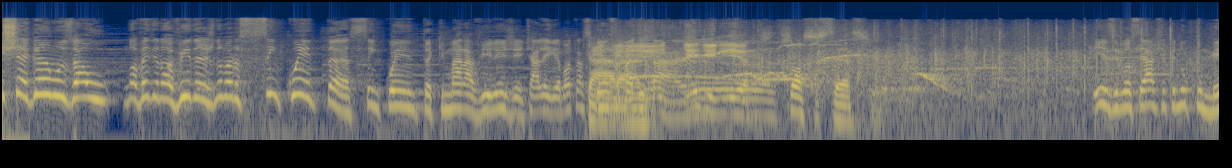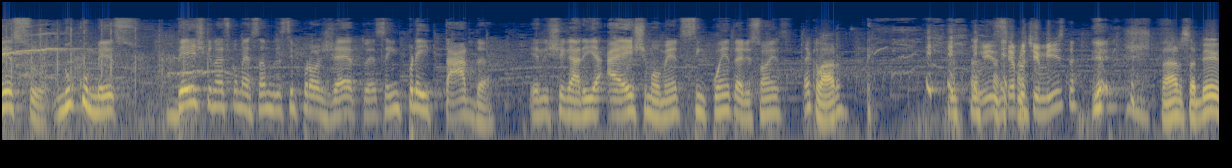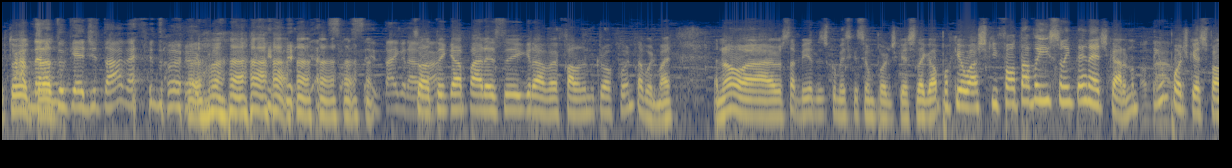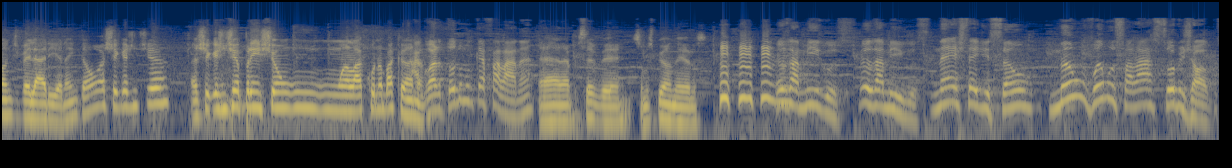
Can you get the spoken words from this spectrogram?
E chegamos ao 99 Vidas número 50. 50, que maravilha, hein, gente? Alegria, bota as crianças pra Caralho. editar. Quem diria? Só sucesso. Izzy, você acha que no começo, no começo, desde que nós começamos esse projeto, essa empreitada, ele chegaria a este momento, 50 edições? É claro. Luiz sempre otimista. Claro, sabia? Eu tô, Ah, eu não era tu que ia editar, né? É só sentar e gravar. Só tem que aparecer e gravar falando no microfone, tá bom demais. Não, ah, eu sabia desde o começo que ia ser um podcast legal, porque eu acho que faltava isso na internet, cara. Não tem um Faltava. podcast falando de velharia, né? Então eu achei que a gente ia. Achei que a gente ia preencher um- uma lacuna bacana. Agora todo mundo quer falar, né? É, né? Pra você ver. Somos pioneiros. Meus amigos, meus amigos, nesta edição não vamos falar sobre jogos.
